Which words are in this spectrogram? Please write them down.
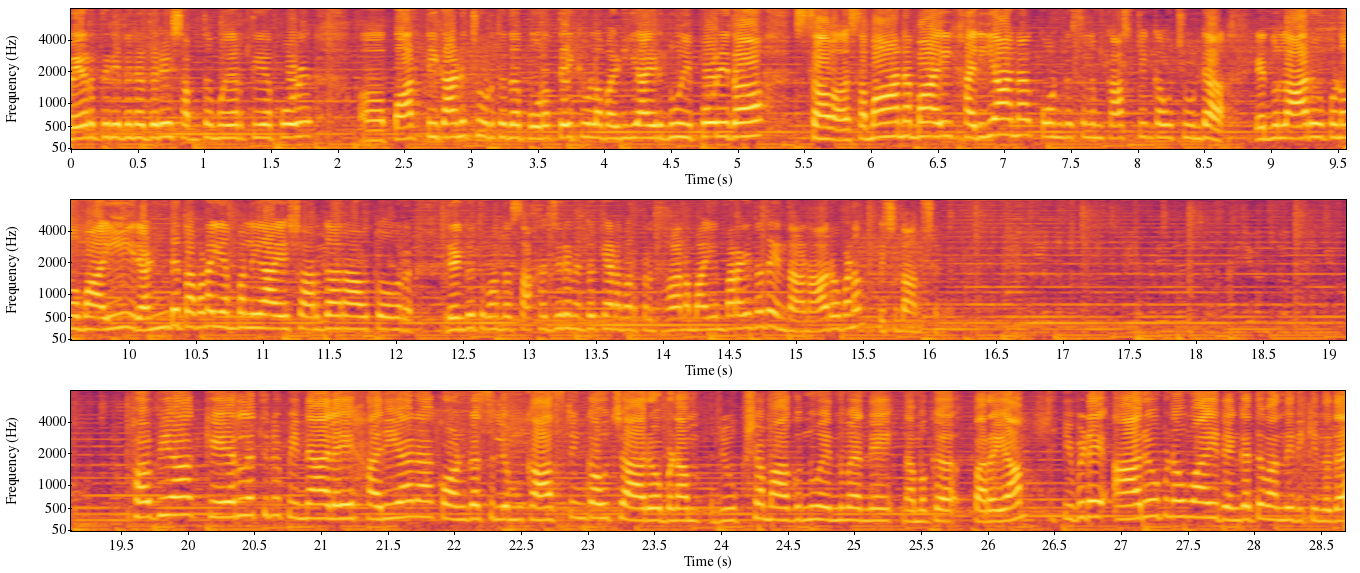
വേർതിരിവിനെതിരെ ശബ്ദമുയർത്തിയപ്പോൾ പാർട്ടി കാണിച്ചു കൊടുത്തത് പുറത്തേക്കുള്ള വഴിയായിരുന്നു. ഇപ്പോഴിത് സമാനമായി ഹരിയാന കോൺഗ്രസിലും കാസ്റ്റിംഗ് കൗച്ചുണ്ട് എന്നുള്ള ആരോപണവുമായി രണ്ട് തവണ എം എൽ എ ആയ ശാരദാ അവർ രംഗത്ത് വന്ന സാഹചര്യം എന്തൊക്കെയാണ് അവർ പ്രധാനമായും പറയുന്നത്? എന്താണ് ആരോപണം? വിശദാംശങ്ങൾ ഭവ്യ കേരളത്തിനു പിന്നാലെ ഹരിയാന കോൺഗ്രസിലും കാസ്റ്റിംഗ് കൗച്ച് ആരോപണം രൂക്ഷമാകുന്നു എന്ന് തന്നെ നമുക്ക് പറയാം. ഇവിടെ ആരോപണവുമായി രംഗത്ത് വന്നിരിക്കുന്നത്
